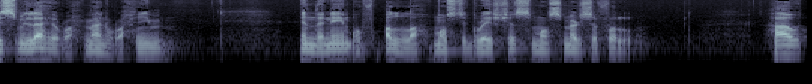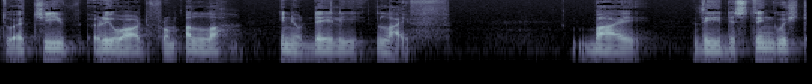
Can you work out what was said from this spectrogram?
Bismillahir Rahmanir Rahim. In the name of Allah, most gracious, most merciful. How to achieve reward from Allah in your daily life. By the distinguished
